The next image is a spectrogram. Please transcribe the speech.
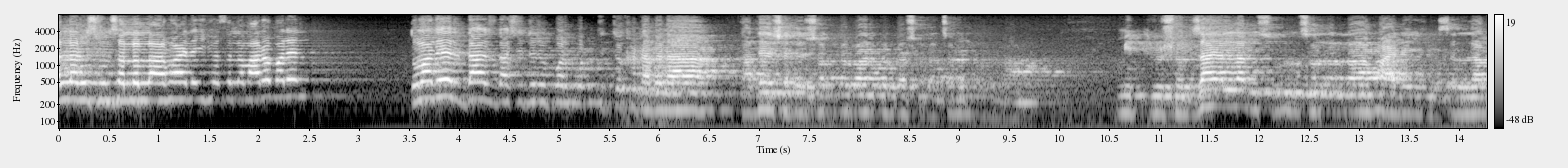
আল্লাহ রসুল সাল্লাল্লাহু আলাইহি আরও বলেন, তোমাদের দাস দাসীদের উপর কর্তৃত্ব খাটাবে না, তাদের সাথে সৎব্যবহার করবে, সদাচরণ করবা। মৃত্যু সজ্জায় আল্লাহ রসুল ওয়াসাল্লাম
